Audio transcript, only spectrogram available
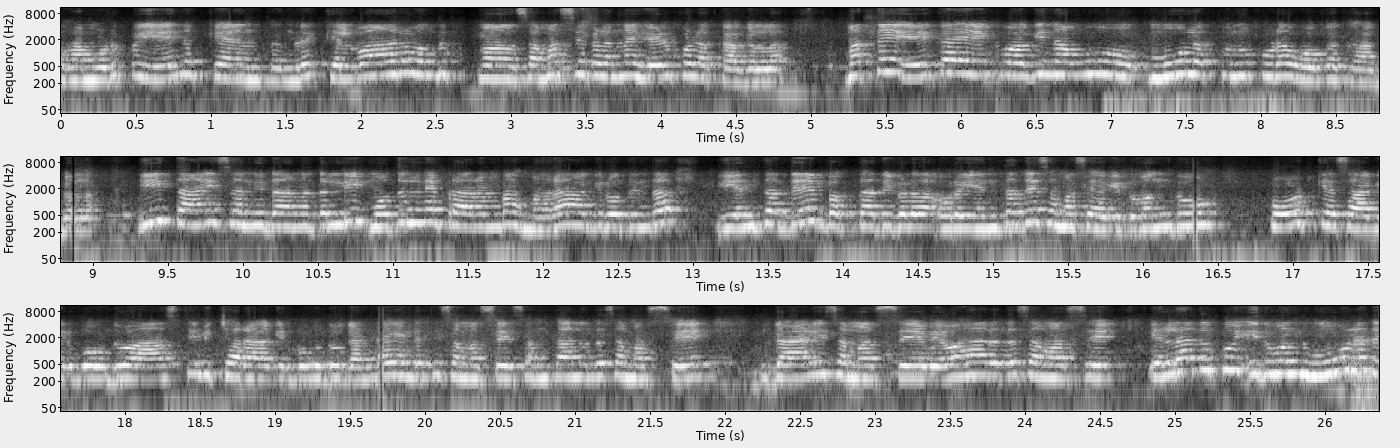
ಆ ಮುಡುಪು ಏನಕ್ಕೆ ಅಂತಂದ್ರೆ, ಕೆಲವಾರು ಒಂದು ಸಮಸ್ಯೆಗಳನ್ನ ಹೇಳ್ಕೊಳಕ್ ಹೇಳ್ಕೊಳಕ್ಕಾಗಲ್ಲ. ಮತ್ತೆ ಏಕಾಏಕವಾಗಿ ನಾವು ಮೂಲಕ್ಕೂ ಕೂಡ ಹೋಗಕ್ಕಾಗಲ್ಲ. ಈ ತಾಯಿ ಸನ್ನಿಧಾನದಲ್ಲಿ ಮೊದಲನೇ ಪ್ರಾರಂಭ ಮರ ಆಗಿರೋದ್ರಿಂದ ಎಂಥದ್ದೇ ಭಕ್ತಾದಿಗಳು, ಅವರ ಎಂಥದ್ದೇ ಸಮಸ್ಯೆ ಆಗಿದ್ರು ಒಂದು ಕೋರ್ಟ್ ಕೇಸ್ ಆಗಿರ್ಬಹುದು ಆಸ್ತಿ ವಿಚಾರ ಆಗಿರಬಹುದು ಗಂಡ ಹೆಂಡತಿ ಸಮಸ್ಯೆ, ಸಂತಾನದ ಸಮಸ್ಯೆ, ಗಾಳಿ ಸಮಸ್ಯೆ, ವ್ಯವಹಾರದ ಸಮಸ್ಯೆ, ಎಲ್ಲದಕ್ಕೂ ಇದು ಒಂದು ಮೂಲದ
